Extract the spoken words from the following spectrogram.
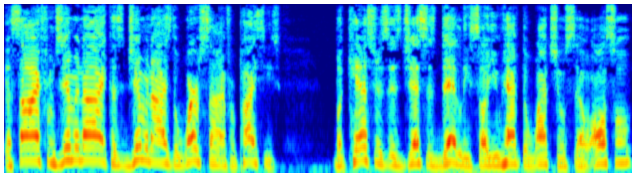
aside from Gemini, because Gemini is the worst sign for Pisces. But cancers is just as deadly, so you have to watch yourself. Also,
